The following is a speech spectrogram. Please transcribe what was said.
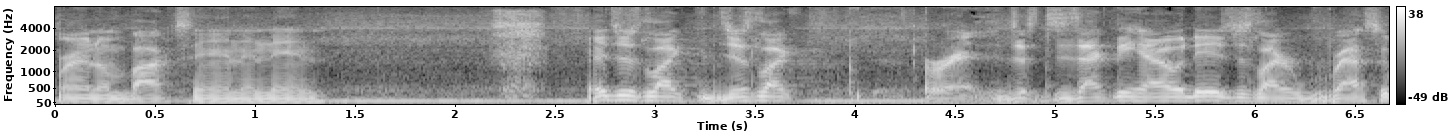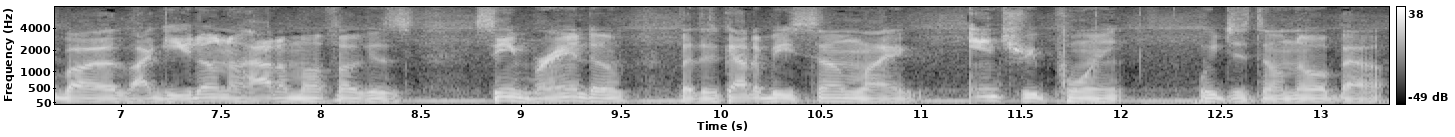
random boxing, and then it's just like just like just exactly how it is. Just like basketball, like you don't know how the motherfuckers seem random, but there's got to be some like entry point we just don't know about.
